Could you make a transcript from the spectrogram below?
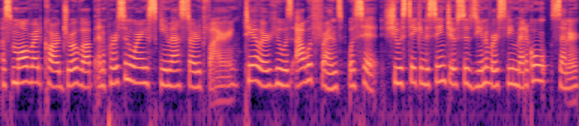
A small red car drove up and a person wearing a ski mask started firing. Taylor, who was out with friends, was hit. She was taken to St. Joseph's University Medical Center,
